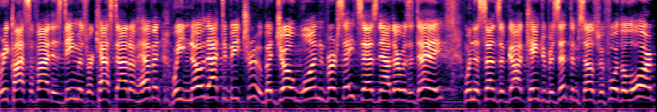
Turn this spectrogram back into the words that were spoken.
reclassified as demons, were cast out of heaven. We know that to be true. But Job 1 verse 8 says, Now there was a day when the sons of God came to present themselves before the Lord,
